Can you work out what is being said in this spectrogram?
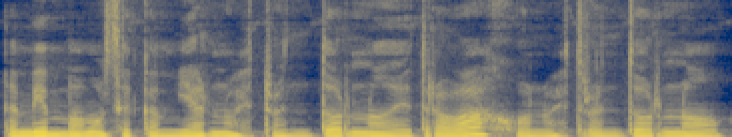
también vamos a cambiar nuestro entorno de trabajo, nuestro entorno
